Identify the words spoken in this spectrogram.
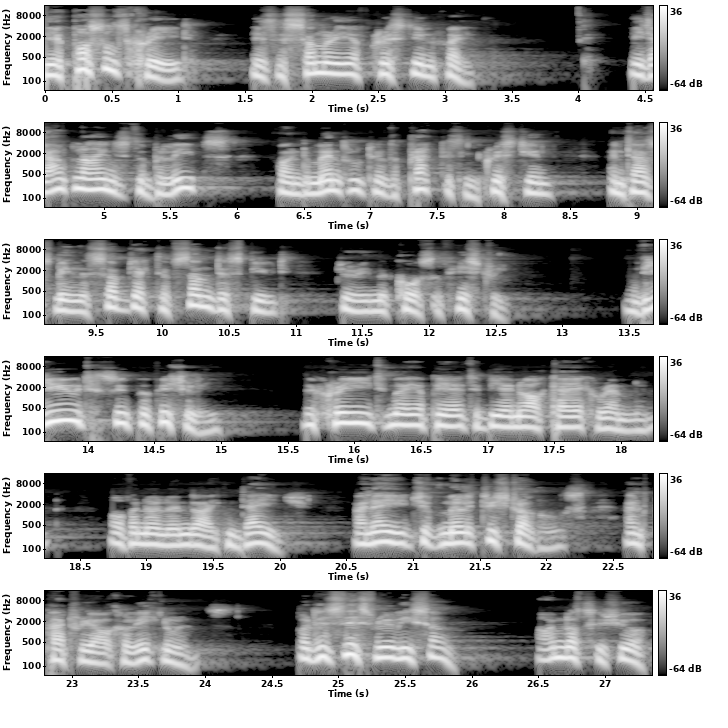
The Apostles' Creed is the summary of Christian faith. It outlines the beliefs fundamental to the practicing Christian and has been the subject of some dispute during the course of history. Viewed superficially, the Creed may appear to be an archaic remnant of an unenlightened age, an age of military struggles and patriarchal ignorance. But is this really so? I'm not so sure.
